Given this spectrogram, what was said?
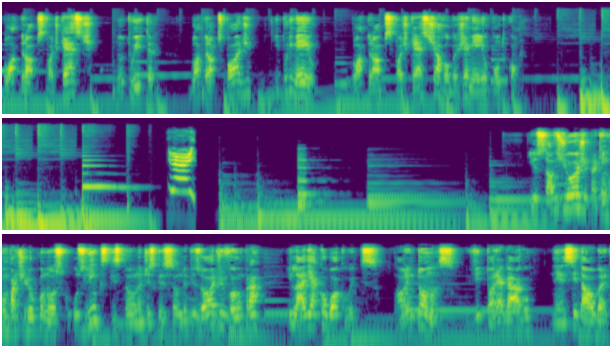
Block Drops Podcast, no Twitter, Block Drops Pod e por e-mail, blockdropspodcast.gmail.com. E os salves de hoje, para quem compartilhou conosco, os links que estão na descrição do episódio vão para Hilaria Kobokowicz, Lauren Thomas, Vitória Gago, Nancy Dalberg,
